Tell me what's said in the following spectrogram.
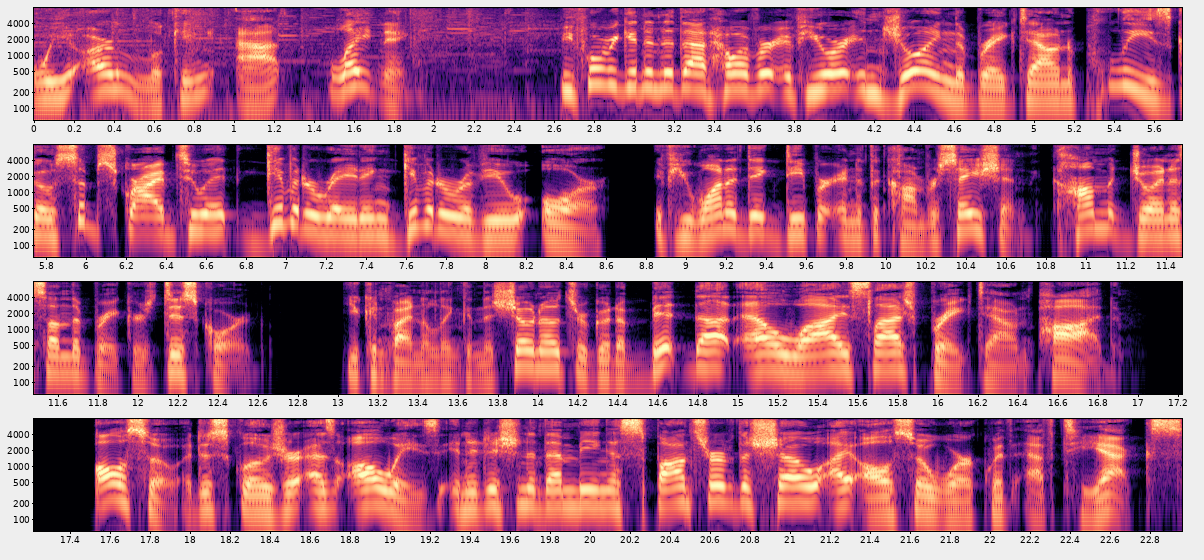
we are looking at Lightning. Before we get into that, however, if you are enjoying the breakdown, please go subscribe to it, give it a rating, give it a review, or if you want to dig deeper into the conversation, come join us on the Breakers Discord. You can find a link in the show notes or go to bit.ly slash breakdownpod. Also, a disclosure as always, in addition to them being a sponsor of the show, I also work with FTX.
